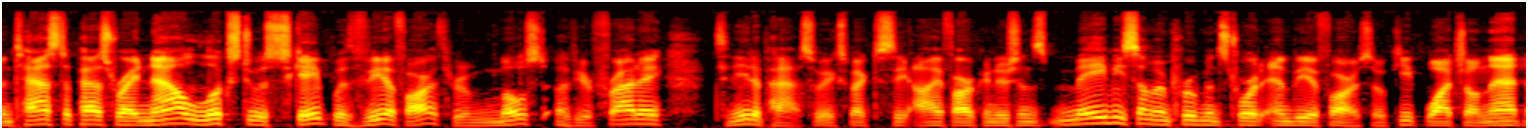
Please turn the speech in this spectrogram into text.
Mentasta Pass right now looks to escape with VFR through most of your Friday. Tahneta Pass, we expect to see IFR conditions, maybe some improvements toward MVFR, so keep watch on that.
